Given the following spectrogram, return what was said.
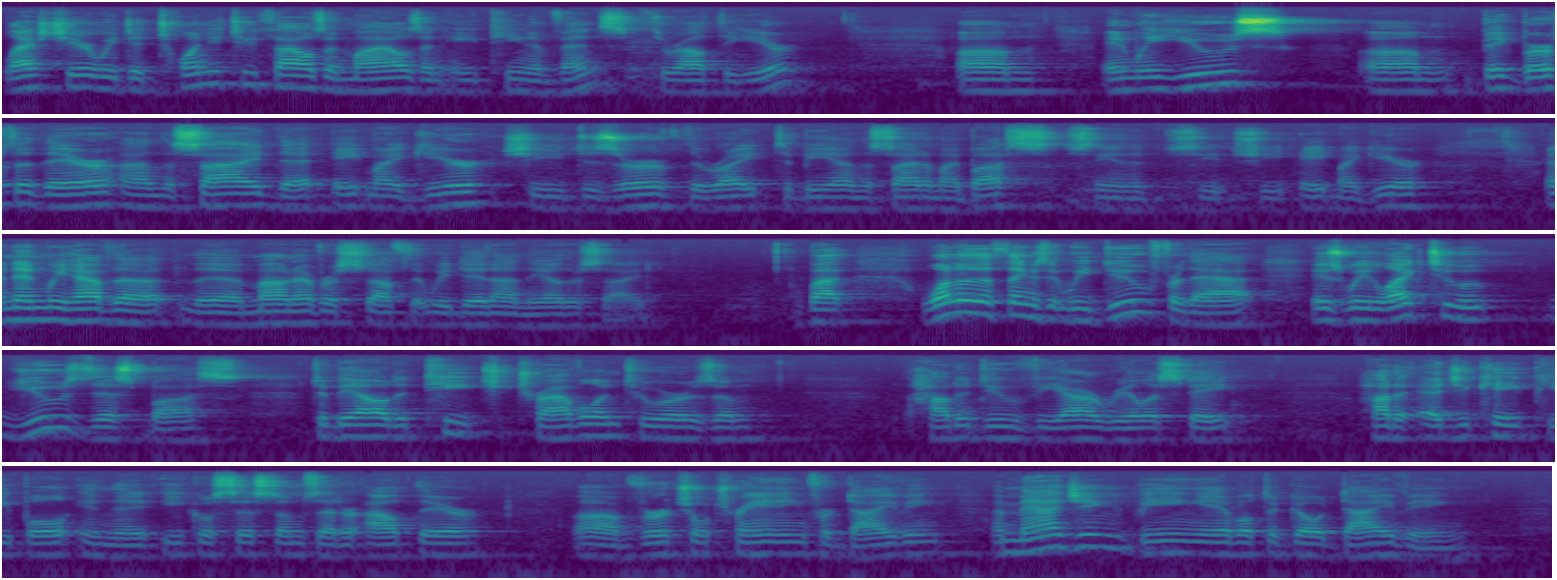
Last year we did 22,000 miles and 18 events throughout the year. Um, and we use um, Big Bertha there on the side that ate my gear. She deserved the right to be on the side of my bus, seeing that she, she ate my gear. And then we have the, the Mount Everest stuff that we did on the other side. But one of the things that we do for that is we like to use this bus to be able to teach travel and tourism, how to do VR real estate, how to educate people in the ecosystems that are out there, uh, virtual training for diving. Imagine being able to go diving,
